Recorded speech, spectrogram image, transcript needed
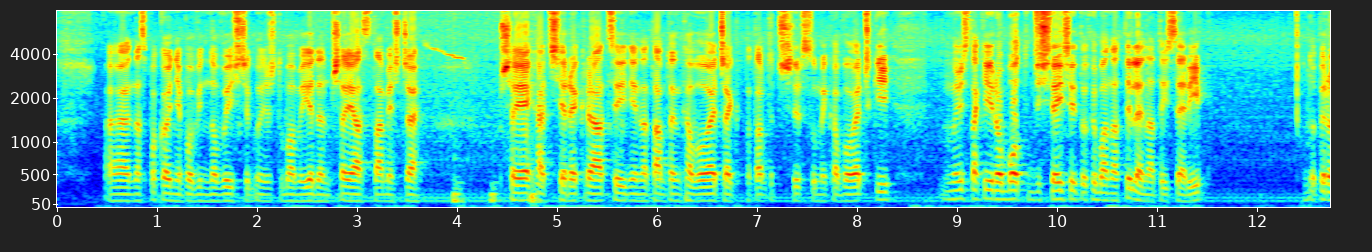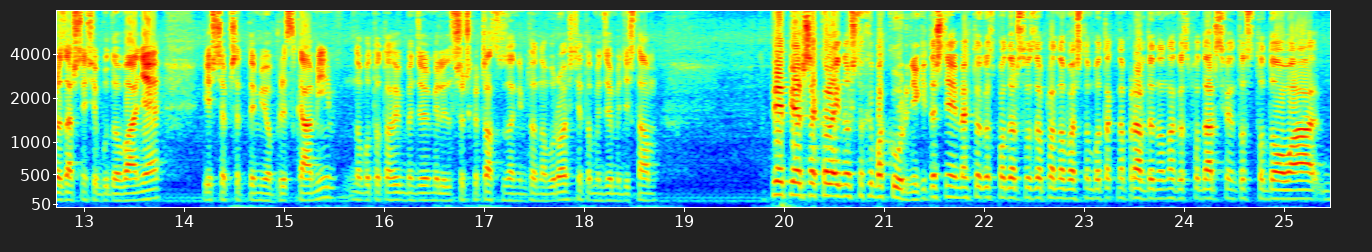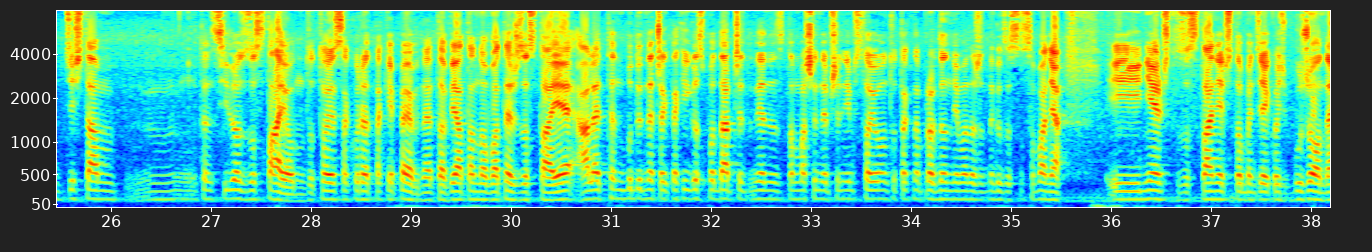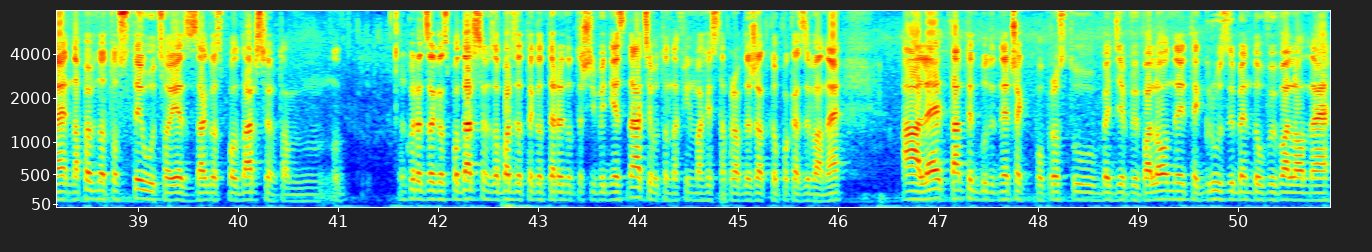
e, na spokojnie powinno wyjść, szczególnie, że tu mamy jeden przejazd, tam jeszcze przejechać się rekreacyjnie na tamten kawałeczek, na tamte trzy w sumie kawałeczki. No i z takiej roboty dzisiejszej to chyba na tyle na tej serii. Dopiero zacznie się budowanie, jeszcze przed tymi opryskami, no bo to tutaj będziemy mieli troszeczkę czasu zanim to nam urośnie, to będziemy gdzieś tam Pier- Pierwsza kolejność to chyba kurnik i też nie wiem jak to gospodarstwo zaplanować, no bo tak naprawdę no, na gospodarstwie to stodoła, gdzieś tam mm, ten silos zostają, no to to jest akurat takie pewne, ta wiata nowa też zostaje, ale ten budyneczek taki gospodarczy, ten jeden, tam maszyny przy nim stoją, to tak naprawdę on nie ma na żadnego zastosowania. I nie wiem czy to zostanie, czy to będzie jakoś burzone, na pewno to z tyłu co jest za gospodarstwem, tam no, Akurat za gospodarstwem za bardzo tego terenu też i wy nie znacie, bo to na filmach jest naprawdę rzadko pokazywane. Ale tamten budyneczek po prostu będzie wywalony, te gruzy będą wywalone,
